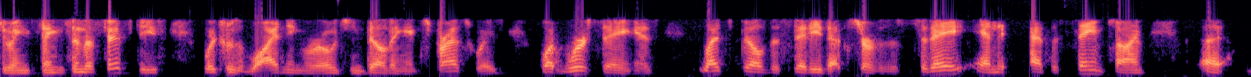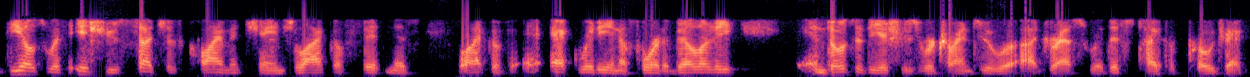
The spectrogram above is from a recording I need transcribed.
doing things in the 50s, which was widening roads and building expressways. What we're saying is, let's build a city that serves us today and at the same time uh, deals with issues such as climate change, lack of fitness, lack of equity and affordability, and those are the issues we're trying to address with this type of project.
